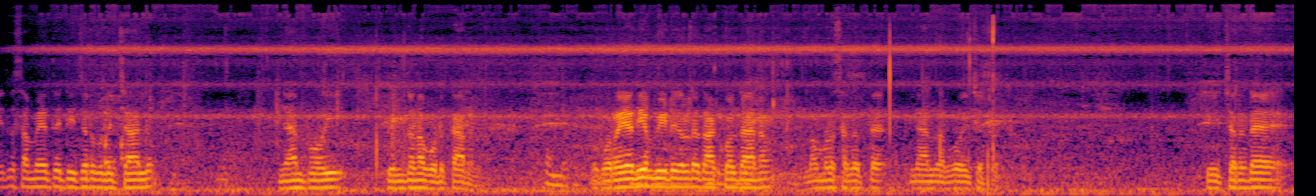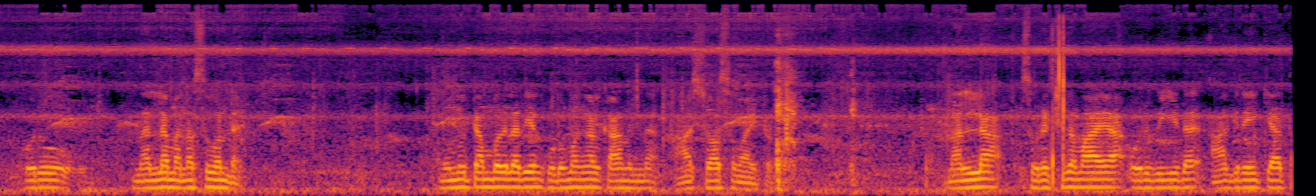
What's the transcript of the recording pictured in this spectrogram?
ഏത് സമയത്ത് ടീച്ചർ വിളിച്ചാലും ഞാൻ പോയി പിന്തുണ കൊടുക്കാറുണ്ട്. അപ്പോൾ കുറേയധികം വീടുകളുടെ താക്കോൽ ദാനം നമ്മുടെ സ്ഥലത്ത് ഞാൻ നിർവഹിച്ചിട്ടുണ്ട്. ടീച്ചറുടെ ഒരു നല്ല മനസ്സുകൊണ്ട് മുന്നൂറ്റമ്പതിലധികം കുടുംബങ്ങൾ കാണുന്ന ആശ്വാസമായിട്ടുണ്ട്. നല്ല സുരക്ഷിതമായ ഒരു വീട് ആഗ്രഹിക്കാത്ത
